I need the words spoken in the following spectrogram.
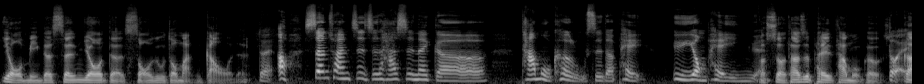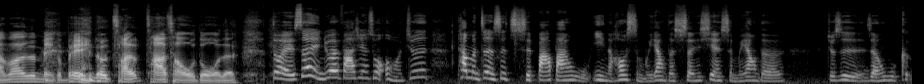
有名的声优的收入都蛮高的。对哦，身穿智之他是那个汤姆克鲁斯的配御用配音员。哦，，是哦，他是配汤姆克对，感冒是每个配音都差差超多的。对，所以你就会发现说，哦，就是他们真的是十八般武艺，然后什么样的声线，什么样的就是人物个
